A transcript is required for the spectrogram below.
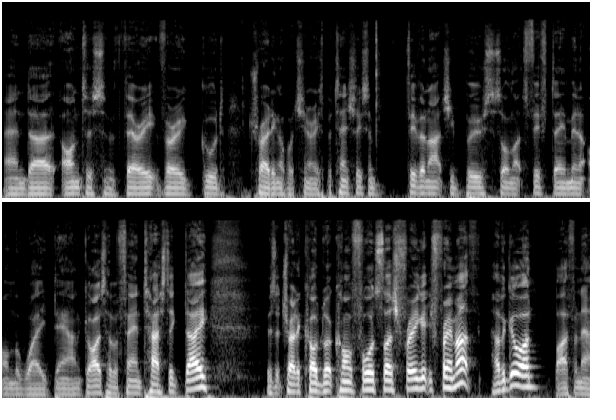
and uh, onto some very, very good trading opportunities, potentially some Fibonacci boosts on that 15 minute on the way down. Guys, have a fantastic day. Visit tradercobb.com forward slash free and get your free month. Have a good one. Bye for now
